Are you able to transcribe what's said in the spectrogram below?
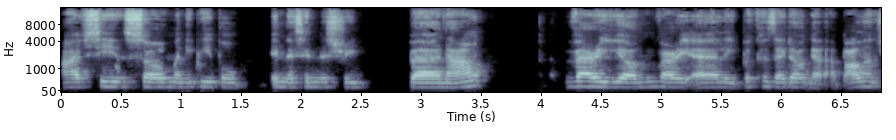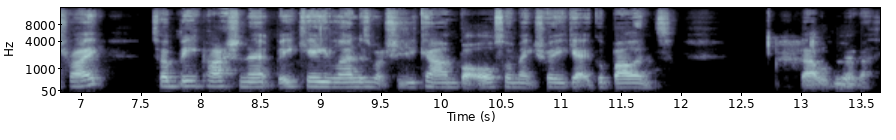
I've seen so many people in this industry burn out very young, very early because they don't get that balance right. So be passionate, be keen, learn as much as you can, but also make sure you get a good balance. That would be the best.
